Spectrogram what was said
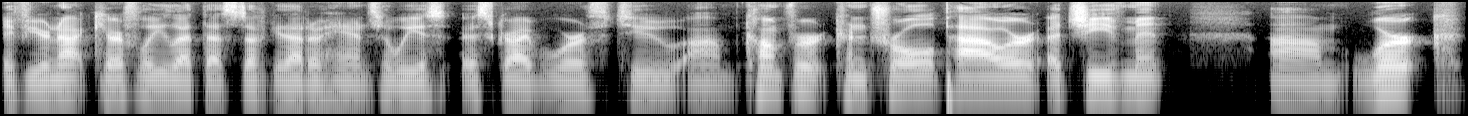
if you're not careful, you let that stuff get out of hand. So we ascribe worth to um, comfort, control, power, achievement, um, work,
